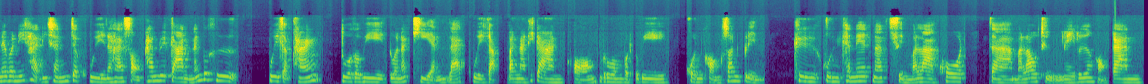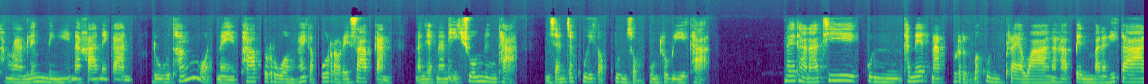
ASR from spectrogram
ในวันนี้ค่ะดิฉันจะคุยนะคะสองท่านด้วยกัน นั่นก็คือคุยกับทั้งตัวกวีตัวนักเขียน และคุยกับบรรณาธิการของรวมบทกวีคนของซ่อนกลิ่น คือคุณคเนศนัทสิมมลาโคต จะมาเล่าถึงในเรื่องของการทำงานเล่มนี้นะคะ ในการดูทั้งหมดในภาพรวมให้กับพวกเราได้ทราบกัน หลังจากนั้นอีกช่วงหนึ่งค่ะ ดิฉันจะคุยกับคุณสมพงษ์ทวีค่ะ ในฐานะที่คุณคเนศนัทหรือว่าคุณแพรวานะคะ เป็นบรรณาธิการ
